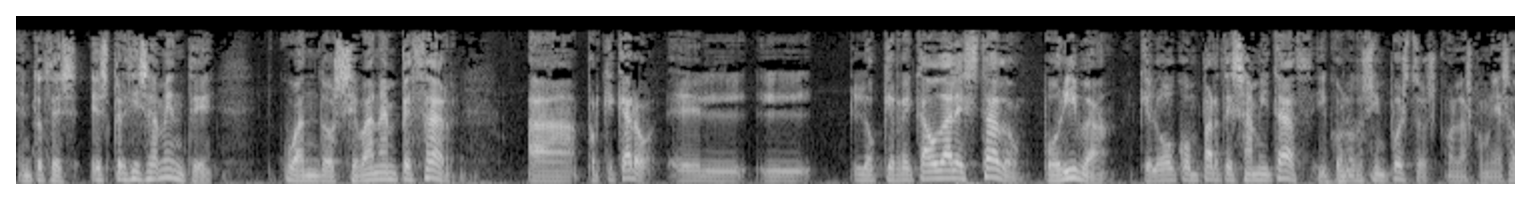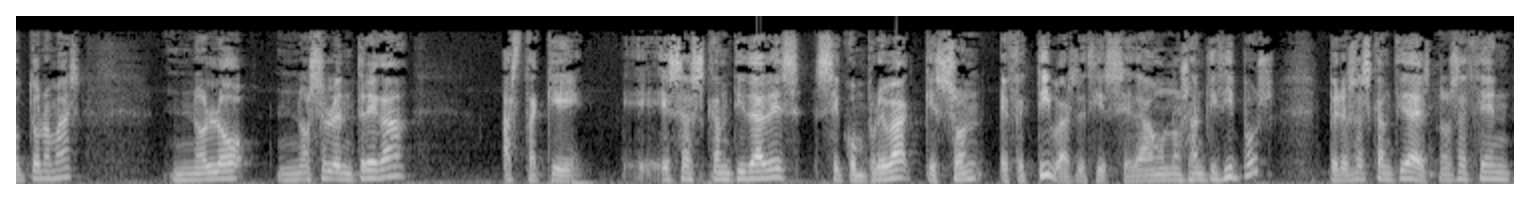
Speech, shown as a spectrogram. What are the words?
Entonces, es precisamente cuando se van a empezar a... Porque claro, el- el- lo que recauda el Estado por IVA, que luego comparte esa mitad y con otros impuestos con las comunidades autónomas, no, lo, no se lo entrega hasta que esas cantidades se comprueba que son efectivas, es decir, se da unos anticipos, pero esas cantidades no se hacen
